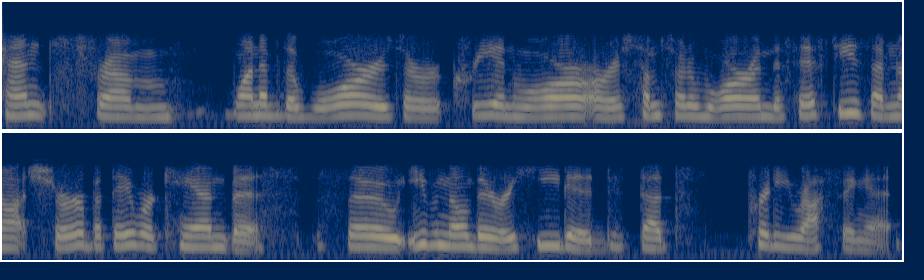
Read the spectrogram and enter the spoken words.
tents from one of the wars or Korean War or some sort of war in the 50s. I'm not sure, but they were canvas. So even though they were heated, that's pretty roughing it.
